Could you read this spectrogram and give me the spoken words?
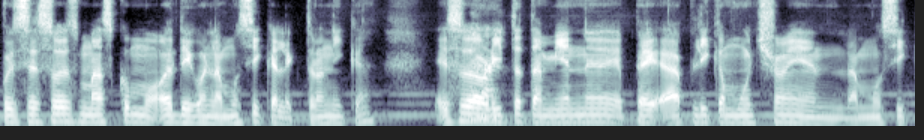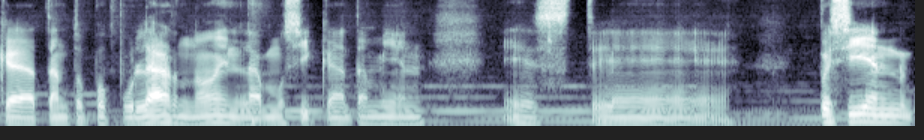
pues eso es más como, digo, en la música electrónica. Eso ahorita también eh, aplica mucho en la música tanto popular, ¿no? En la música también, este, pues sí, en,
